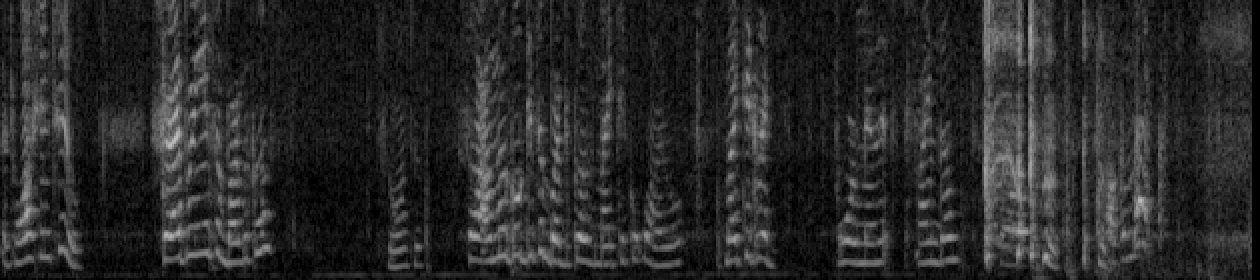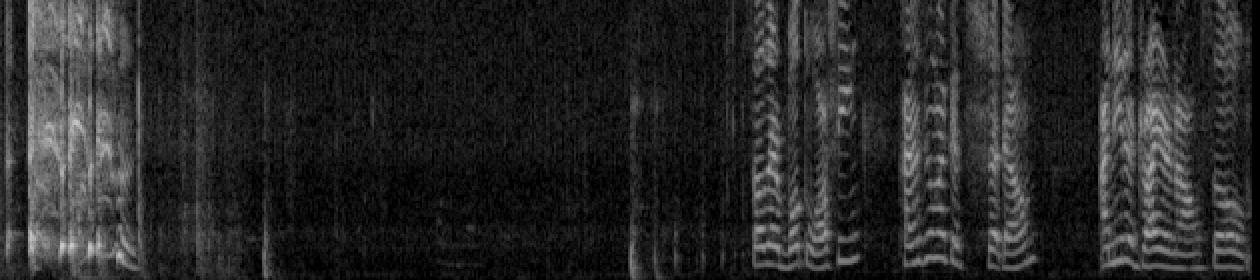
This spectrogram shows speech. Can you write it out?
it's washing too. Should I bring in some Barbie clothes? If you want to. So I'm gonna go get some Barbie clothes. Might take a while. It Might take like four minutes to find them. So I'll come back. so they're both washing. Kind of seem like it's shut down. I need a dryer now, so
